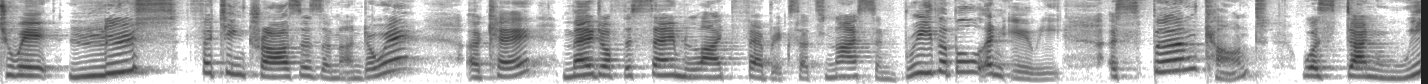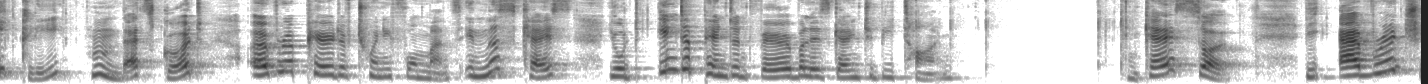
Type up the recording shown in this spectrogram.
to wear loose fitting trousers and underwear, okay, made of the same light fabric, so it's nice and breathable and airy. A sperm count was done weekly, hmm, that's good, over a period of 24 months. In this case, your independent variable is going to be time. Okay, so the average,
